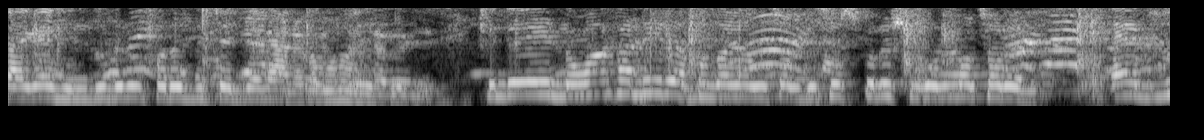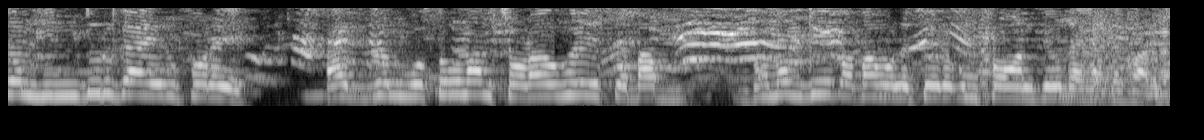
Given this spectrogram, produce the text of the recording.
জায়গায় হিন্দুদের উপরে দু চার জায়গায় আক্রমণ হয়েছে কিন্তু এই নোয়াখালীর এতদয় অঞ্চল, বিশেষ করে সুবর্ণচরের একজন হিন্দুর গায়ের উপরে একজন মুসলমান চড়াও হয়েছে বা ধমক দিয়ে কথা বলেছে, এরকম প্রমাণ কেউ দেখাতে পারবে।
